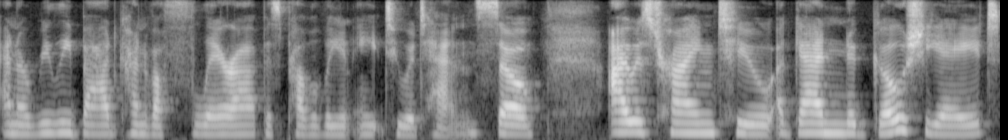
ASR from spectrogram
and a really bad kind of a flare up is probably an 8 to a 10 so i was trying to again negotiate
